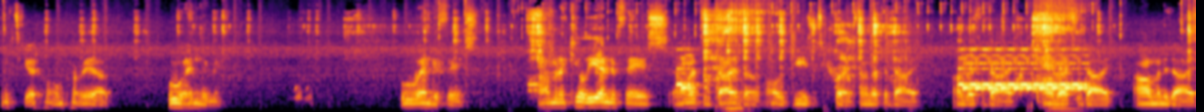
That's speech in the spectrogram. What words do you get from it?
Let's get home, hurry up. Ooh, Enderman. Ooh, Enderface. I'm gonna kill the Enderface. I'm about to die though. Oh Jesus Christ, I'm about to die. I'm about to die. I'm about to die. I'm gonna die.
